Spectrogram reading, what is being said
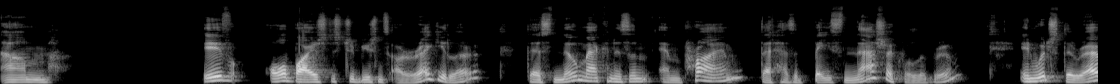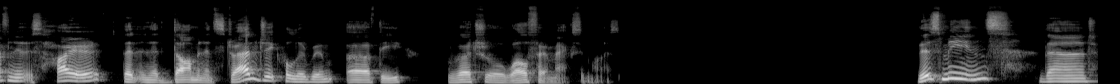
um, if all Bayes distributions are regular, there's no mechanism M prime that has a Bayes Nash equilibrium in which the revenue is higher than in the dominant strategy equilibrium of the virtual welfare maximizer. This means that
